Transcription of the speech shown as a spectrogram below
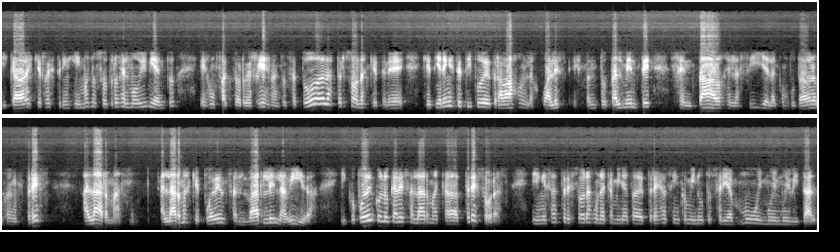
y cada vez que restringimos nosotros el movimiento es un factor de riesgo. Entonces, todas las personas que, tiene, que tienen este tipo de trabajo en los cuales están totalmente sentados en la silla, en la computadora con estrés, alarmas, alarmas que pueden salvarle la vida y que pueden colocar esa alarma cada tres horas y en esas tres horas una caminata de tres a cinco minutos sería muy, muy, muy vital.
